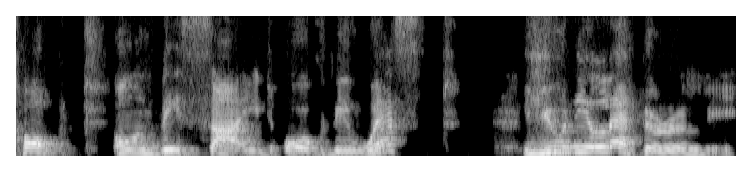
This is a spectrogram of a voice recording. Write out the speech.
stopped on the side of the West unilaterally.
